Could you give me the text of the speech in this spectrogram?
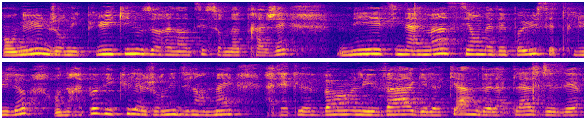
on a eu une journée de pluie qui nous a ralenti sur notre trajet, mais finalement, si on n'avait pas eu cette pluie-là, on n'aurait pas vécu la journée du lendemain avec le vent, les vagues et le calme de la plage déserte.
